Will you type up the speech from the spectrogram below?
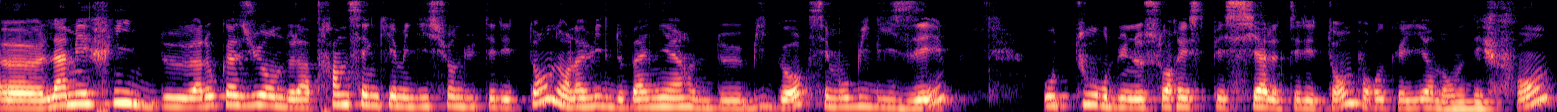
Euh, la mairie, à l'occasion de la 35e édition du Téléthon, dans la ville de Bagnères de Bigorre, s'est mobilisée autour d'une soirée spéciale Téléthon pour recueillir des fonds.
